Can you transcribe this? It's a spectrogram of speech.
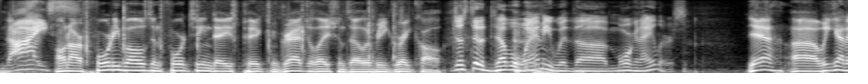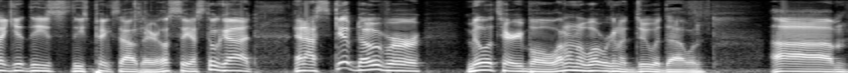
Nice. on our forty bowls in fourteen days pick. Congratulations, Ellerby. Great call. Just did a double whammy with uh, Morgan Ayers. Yeah, uh, we got to get these these picks out there. Let's see. I still got, and I skipped over Military Bowl. I don't know what we're gonna do with that one. Um,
